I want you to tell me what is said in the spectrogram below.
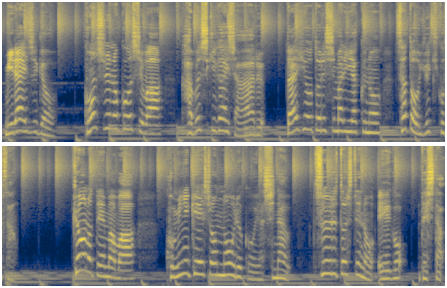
未来授業。今週の講師は株式会社 R 代表取締役の佐藤由紀子さん。今日のテーマはコミュニケーション能力を養う。ツールとしての英語でした。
